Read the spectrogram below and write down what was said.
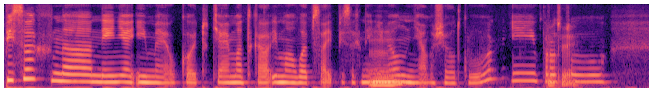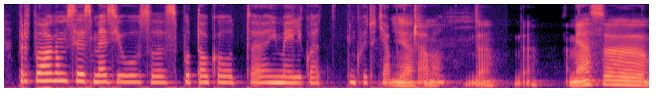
Писах на нейния имейл, който тя има така, има вебсайт, писах на Мгм. имейл, но нямаше отговор. И просто предполагам се е смесило с потока от а, имейли, коя, които тя получава. Ясно. Да, да. Ами аз а,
